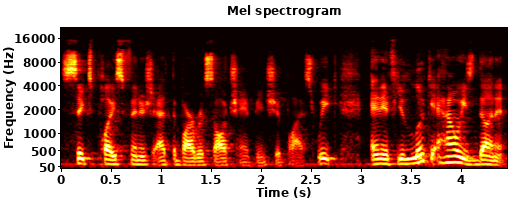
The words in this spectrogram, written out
sixth place finish at the Barbasol Championship last week. And if you look at how he's done it,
